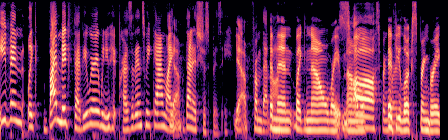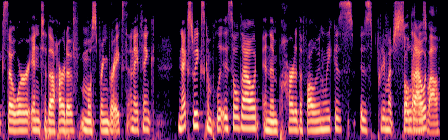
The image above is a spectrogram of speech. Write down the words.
Even like by mid February, when you hit President's Weekend, like Yeah. then it's just busy. Yeah. From then And on. then, like now, right now, oh, spring if break. you look, spring break. So we're into the heart of most spring breaks, and I think next week's completely sold out, and then part of the following week is is pretty much sold, sold out out. as well.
